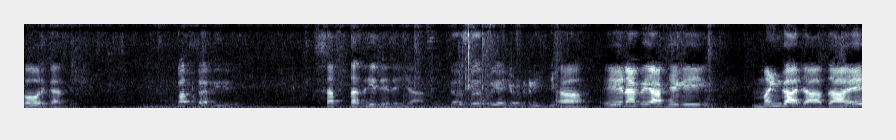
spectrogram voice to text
ਹੋਰ ਕਰ ਦਿਓ। 72 ਦੀ ਦੇ ਦੇ 70 ਦੀ ਦੇ ਦੇ ਜਾਣ ਦੇ। 200 ਰੁਪਏ ਛੋੜਣੀ ਜੀ ਹਾਂ। ਇਹ ਨਾ ਕੋਈ ਆਖੇ ਕਿ ਮਹਿੰਗਾ ਜਾਪਦਾ ਏ।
